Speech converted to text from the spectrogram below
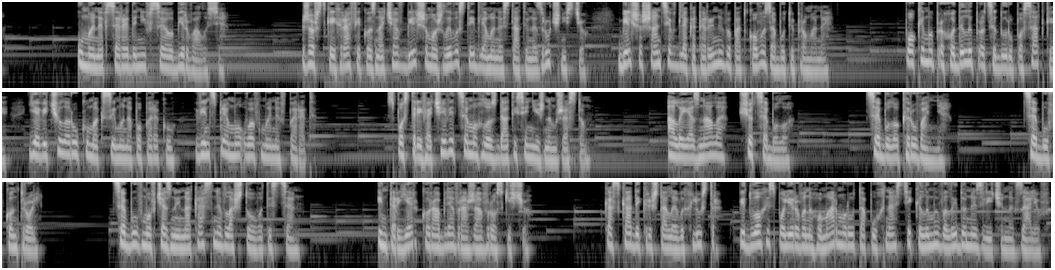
У мене всередині все обірвалося. Жорсткий графік означав більше можливостей для мене стати незручністю, більше шансів для Катерини випадково забути про мене. Поки ми проходили процедуру посадки, я відчула руку Максиму на попереку, він спрямовував мене вперед. Спостерігачеві це могло здатися ніжним жестом. Але я знала, що це було. Це було керування. Це був контроль. Це був мовчазний наказ не влаштовувати сцен. Інтер'єр корабля вражав розкішшю. Каскади кришталевих люстр, підлоги з полірованого мармуру та пухнасті килими вели до незлічених залів.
